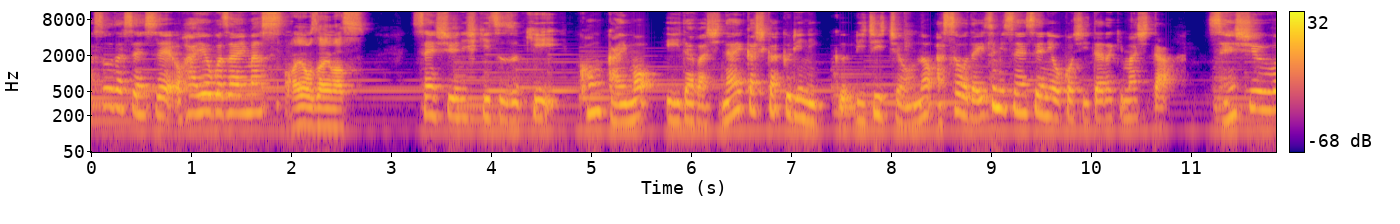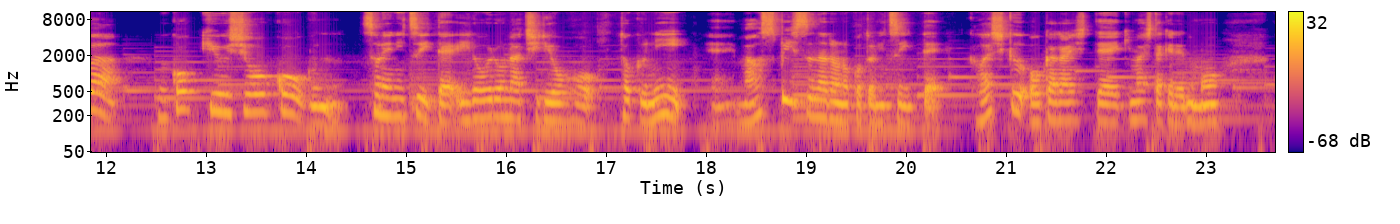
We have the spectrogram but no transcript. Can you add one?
浅田先生、おはようございます。おはようございます。先週に引き続き、今回も飯田橋内科歯科クリニック理事長の浅田泉先生にお越しいただきました。先週は、無呼吸症候群、それについていろいろな治療法、特に、えーマウスピースなどのことについて詳しくお伺いしてきましたけれども、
